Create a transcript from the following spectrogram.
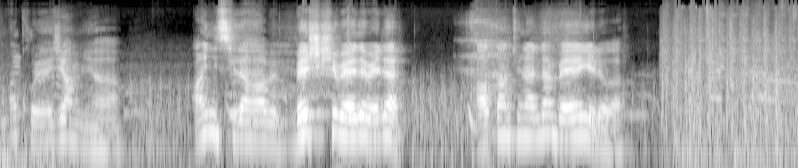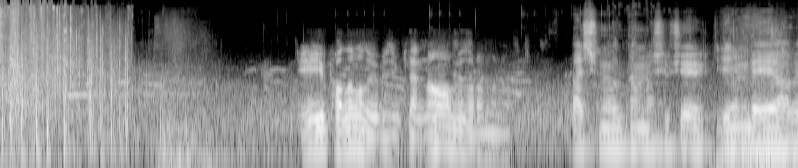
Buna koyacağım ya. Aynı silah abi. 5 kişi B'de beyler. Alttan tünelden B'ye geliyorlar. E'yi falan alıyor bizimkiler. Ne yapıyorlar amına? Saçmalıktan başka bir şey yok. Gidelim B'ye abi.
